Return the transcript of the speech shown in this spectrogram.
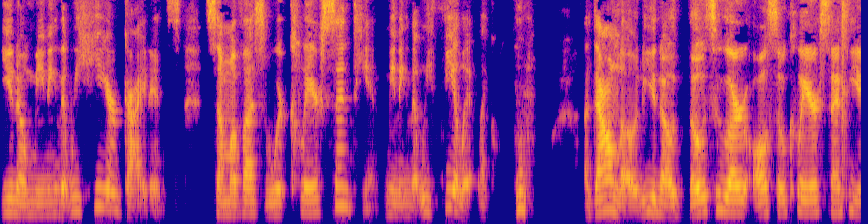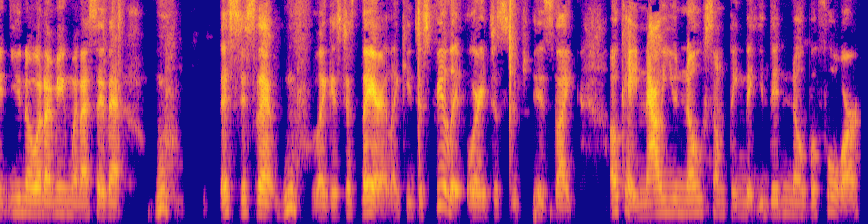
you know, meaning that we hear guidance. Some of us, we're clairsentient meaning that we feel it like, a download. You know, those who are also clairsentient, you know what I mean when I say that. it's just that like it's just there like you just feel it or it just is like okay now you know something that you didn't know before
